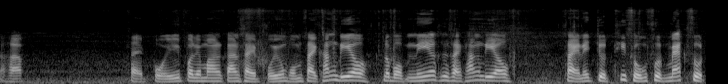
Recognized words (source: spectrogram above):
นะครับ ใส่ปุ๋ยปริมาณการใส่ปุ๋ยของผมใส่ครั้งเดียว ระบบนี้ก็คือใส่ครั้งเดียว ใส่ในจุดที่สูงสุดแม็กสุด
